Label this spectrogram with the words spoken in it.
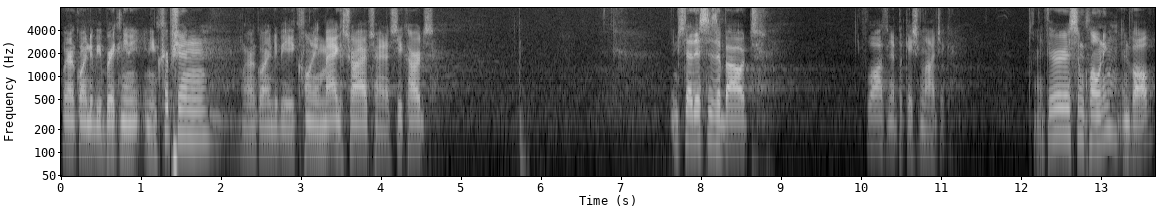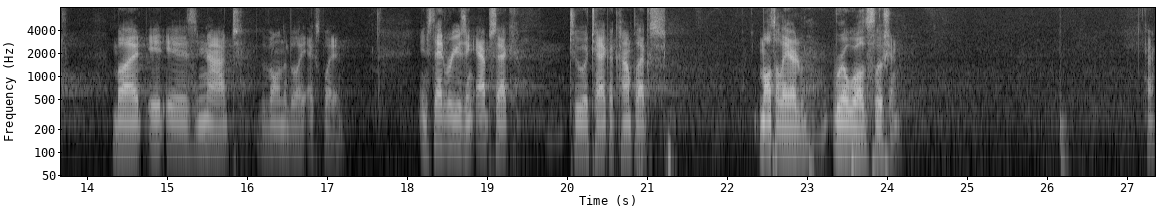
We aren't going to be breaking in, encryption. We aren't going to be cloning mag stripes or NFC cards. Instead, this is about flaws in application logic. Right, there is some cloning involved, but it is not the vulnerability exploited. Instead, we're using AppSec to attack a complex, multi-layered real-world solution. Okay.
